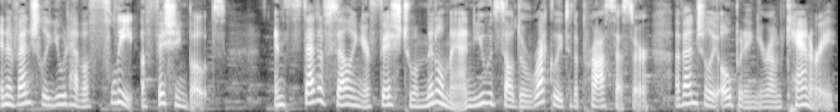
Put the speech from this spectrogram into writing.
and eventually you would have a fleet of fishing boats. Instead of selling your fish to a middleman, you would sell directly to the processor, eventually opening your own cannery.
